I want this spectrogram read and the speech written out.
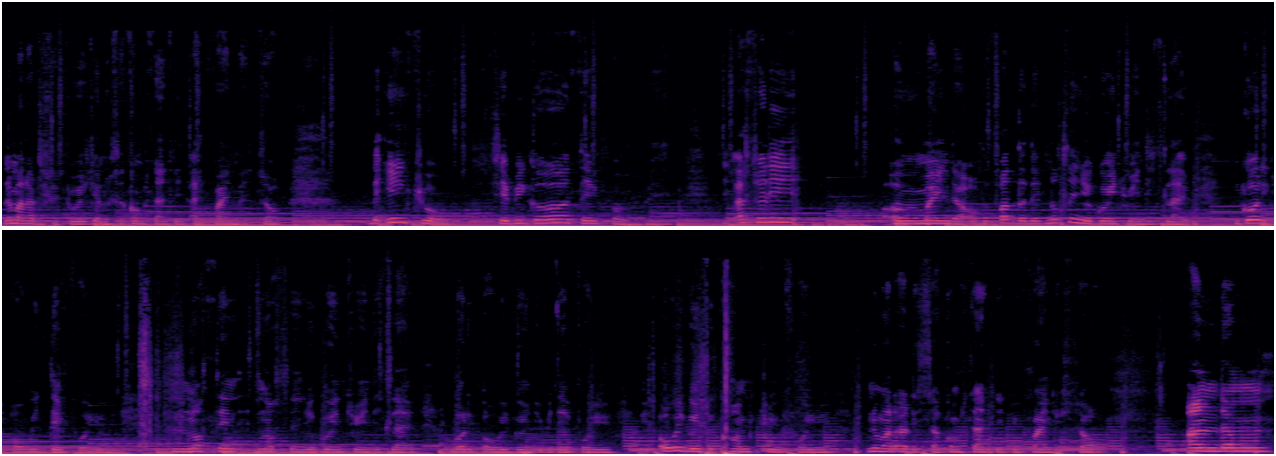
no matter the situation or circumstances I find myself. The intro, say be God there for is actually a reminder of the fact that there's nothing you're going through in this life God is always there for you. Nothing, nothing you're going through in this life, God is always going to be there for you. It's always going to come true for you, no matter the circumstances you find yourself. And um,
